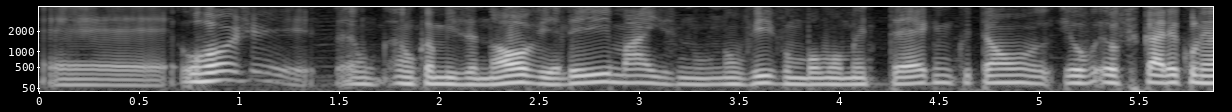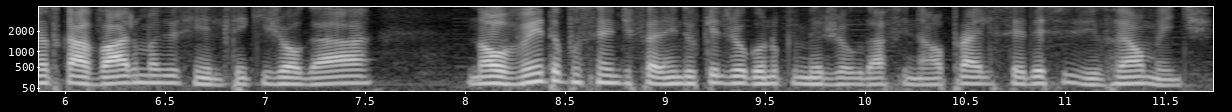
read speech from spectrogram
É, o Roger é um, é um, camisa 9 ali, mas não, não, vive um bom momento técnico, então eu, eu ficaria com o Leandro Carvalho, mas assim, ele tem que jogar 90% diferente do que ele jogou no primeiro jogo da final para ele ser decisivo, realmente.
